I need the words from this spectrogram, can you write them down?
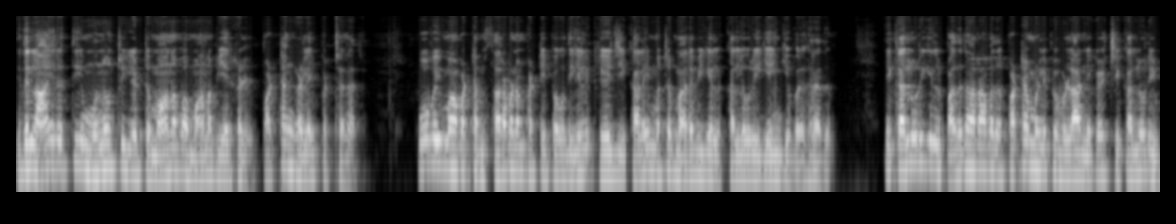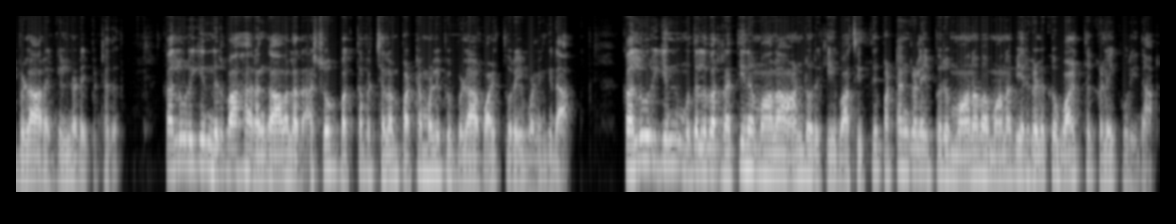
இதில் ஆயிரத்தி முன்னூற்றி எட்டு மாணவ மாணவியர்கள் பட்டங்களை பெற்றனர். கோவை மாவட்டம் சரவணம்பட்டி பகுதியில் கேஜி கலை மற்றும் அறிவியல் கல்லூரி இயங்கி வருகிறது. இக்கல்லூரியில் பதினாறாவது பட்டமளிப்பு விழா நிகழ்ச்சி கல்லூரி விழா அரங்கில் நடைபெற்றது. கல்லூரியின் நிர்வாக அரங்காவலர் அசோக் பக்தவச்சலம் பட்டமளிப்பு விழா வாழ்த்துரை வழங்கினார். கல்லூரியின் முதல்வர் ரத்தினமாலா ஆண்டோருக்கை வாசித்து பட்டங்களை பெறும் மாணவ மாணவியர்களுக்கு வாழ்த்துக்களை கூறினார்.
